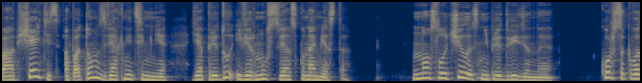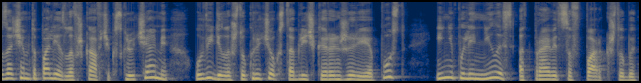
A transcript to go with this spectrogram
«Пообщайтесь, а потом звякните мне, я приду и верну связку на место». Но случилось непредвиденное. Корсакова зачем-то полезла в шкафчик с ключами, увидела, что крючок с табличкой «Оранжерея» пуст и не поленилась отправиться в парк, чтобы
